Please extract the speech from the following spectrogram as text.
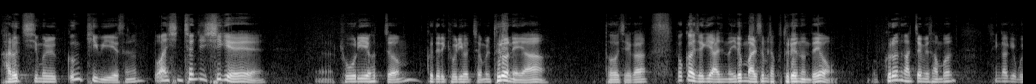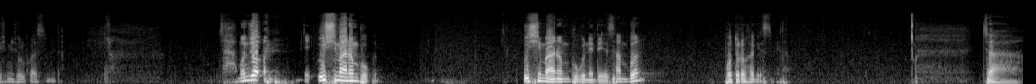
가르침을 끊기 위해서는 또한 신천지 시계 어, 교리의 허점, 그들의 교리 허점을 드러내야 더 제가 효과적이 아니나 이런 말씀을 자꾸 드렸는데요. 뭐 그런 관점에서 한번 생각해 보시면 좋을 것 같습니다. 자, 먼저 의심하는 부분. 의심하는 부분에 대해서 한번 보도록 하겠습니다. 자,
